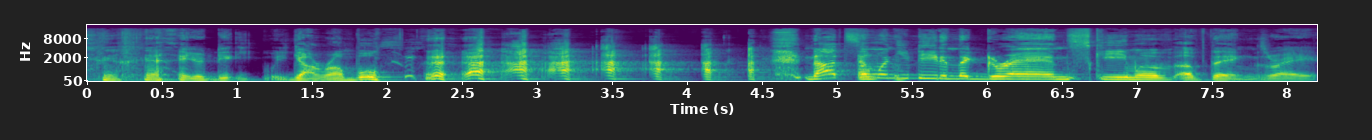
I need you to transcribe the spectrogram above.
you got Rumble. Not someone you need in the grand scheme of, of things, right?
